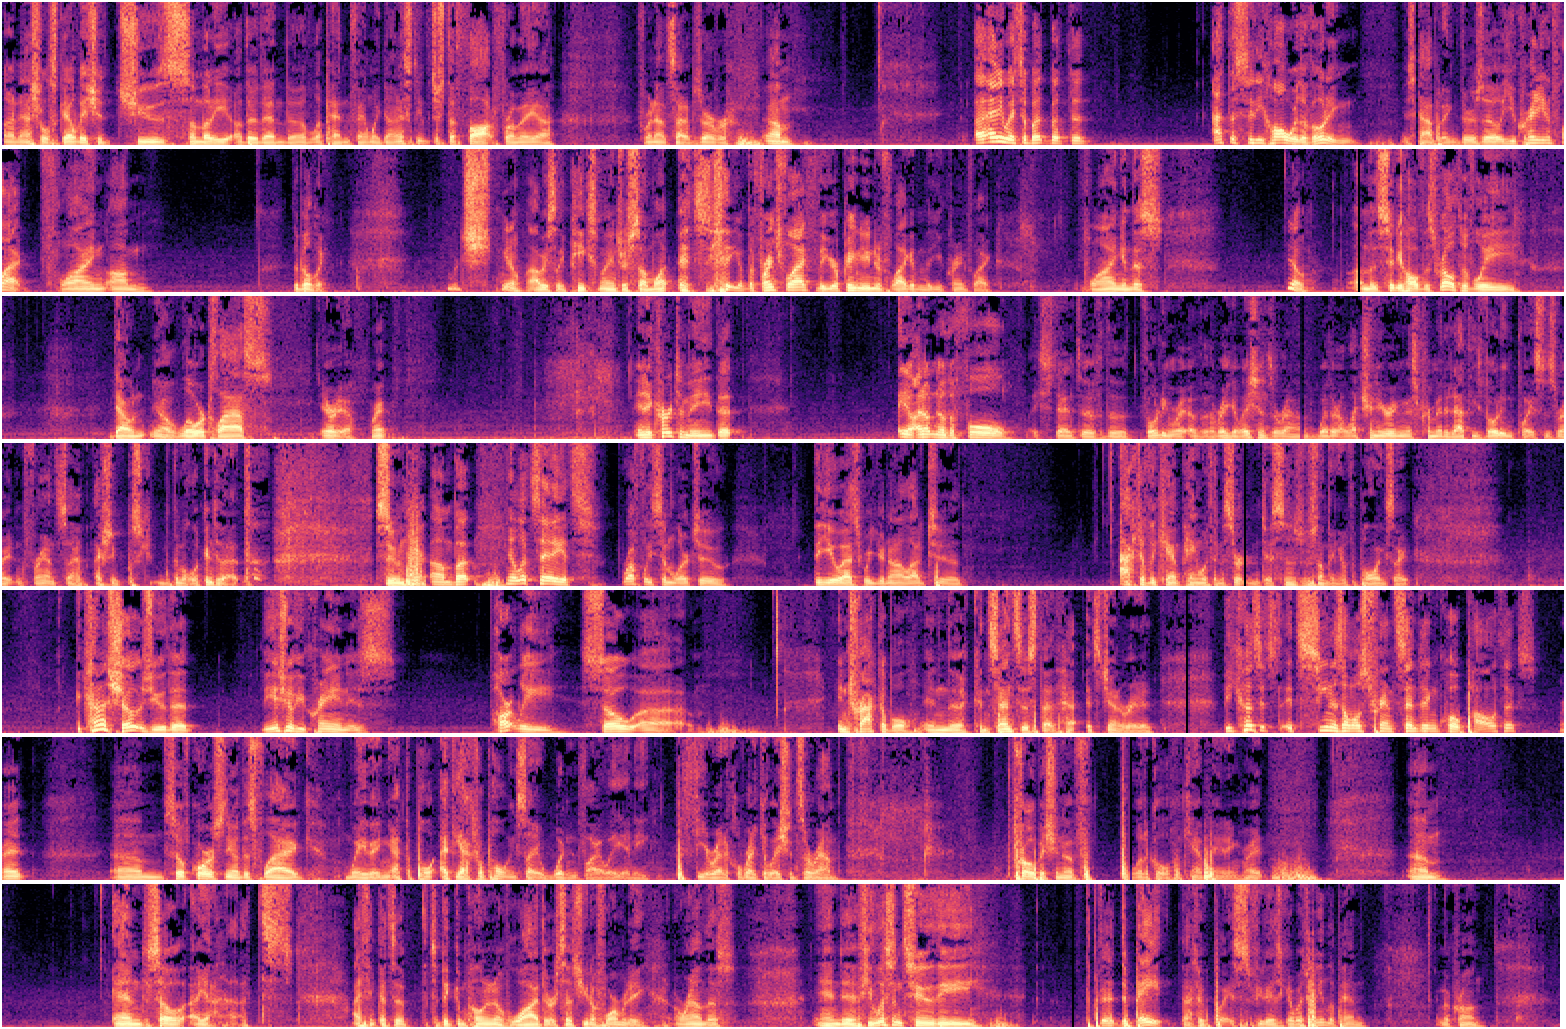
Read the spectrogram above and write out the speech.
on a national scale, they should choose somebody other than the Le Pen family dynasty. Just a thought from a uh, from an outside observer. Um, uh, anyway, so but but the at the city hall where the voting is happening, there's a Ukrainian flag flying on the building which you know obviously piques my interest somewhat. It's you have the French flag, the European Union flag, and the Ukraine flag flying in this, you know, on the city hall of this relatively down, you know, lower class area, right? And it occurred to me that you know I don't know the full extent of the voting of the regulations around whether electioneering is permitted at these voting places, right? In France, I actually was going to look into that. soon. Um, but you know, let's say it's roughly similar to the U.S., where you're not allowed to actively campaign within a certain distance or something of the polling site. It kind of shows you that the issue of Ukraine is partly so uh, intractable in the consensus that ha- it's generated because it's it's seen as almost transcending quote politics, right? Um, so of course, you know this flag waving at the poll at the actual polling site wouldn't violate any theoretical regulations around prohibition of political campaigning, right? Um, and so uh, yeah, that's I think that's a that's a big component of why there is such uniformity around this. And if you listen to the the debate that took place a few days ago between Le Pen and Macron,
